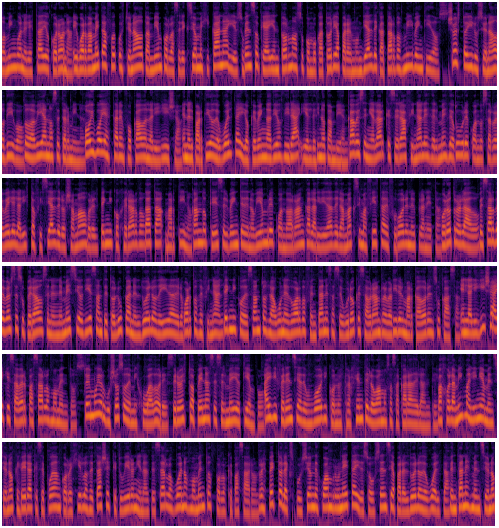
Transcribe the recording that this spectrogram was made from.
domingo en el Estadio Corona, el guardameta fue cuestionado también por la selección mexicana y el suspenso que hay en torno a su convocatoria para el Mundial de Qatar 2022. Yo estoy ilusionado, digo, todavía no se termina. Hoy voy a estar enfocado en la liguilla, en el partido de vuelta y lo que venga Dios dirá y el destino también. Cabe señalar que será a finales del mes de octubre cuando se revele la lista oficial de los llamados por el técnico Gerardo Tata Martino, cando que es el 20 de noviembre cuando arranca la actividad de la máxima fiesta de fútbol en el planeta. Por otro lado, a de verse superados en el Nemesio 10 ante Toluca en el duelo de ida de los cuartos de final, técnico de Santos Laguna Eduardo Fentanes aseguró que sabrán revertir el marcador en su casa. En la liguilla hay que saber pasar los momentos. Estoy muy orgulloso de mis jugadores, pero esto apenas es el medio tiempo. Hay diferencia de un gol y con nuestra gente lo vamos a sacar adelante. Bajo la misma línea mencionó que espera que se puedan corregir los detalles que tuvieron y enaltecer los buenos momentos por los que pasaron. Respecto a la expulsión de Juan Bruneta y de su ausencia para el duelo de vuelta, Fentanes mencionó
